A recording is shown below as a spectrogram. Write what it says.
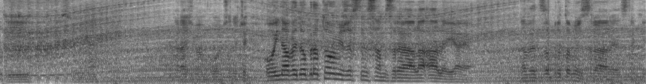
i w sumie na razie mam włączony cię. Oj, nawet obrotomierz jest ten sam z Reala, ale jaja. Nawet z obrotomierz z Reala jest taki,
